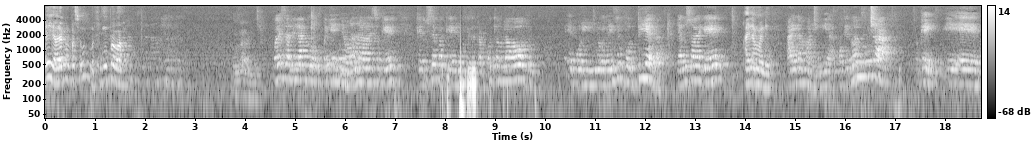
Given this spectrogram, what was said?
Ey, ¿ahora qué me pasó? Me fui muy para abajo. Puede salir algo pequeño, una de eso que es que tú sepas que lo que te transporta de un lado a otro, eh, por lo que te dicen por tierra, ya tú sabes que es la marina. Island Marine, ya, porque no hay mucha, ok, eh, eh,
